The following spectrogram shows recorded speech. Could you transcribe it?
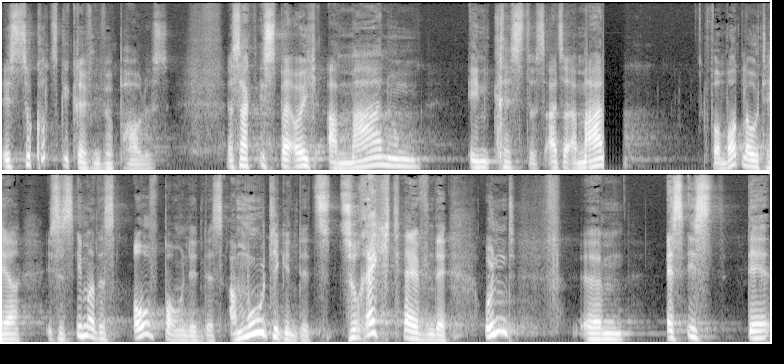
ist zu kurz gegriffen für Paulus. Er sagt, ist bei euch Ermahnung in Christus. Also Ermahnung vom Wortlaut her ist es immer das Aufbauende, das Ermutigende, Zurechthelfende und ähm, es ist der,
